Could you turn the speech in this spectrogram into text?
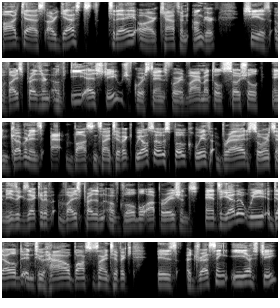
podcast. Our guests today are Kathryn Unger. She is Vice President of ESG, which of course stands for Environmental, Social, and Governance at Boston Scientific. We also spoke with Brad Sorenson. He's Executive Vice President of Global Operations. And together we delved into how Boston Scientific is addressing ESG,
